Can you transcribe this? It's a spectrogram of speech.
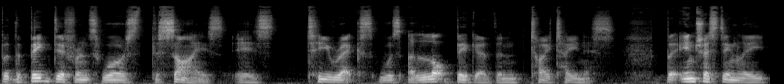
but the big difference was the size. Is T Rex was a lot bigger than Titanis, but interestingly,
